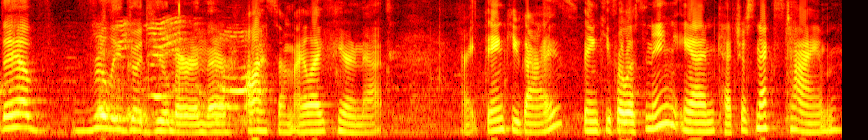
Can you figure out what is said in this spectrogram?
They have really good humor in there. Awesome. I like hearing that. All right. Thank you guys. Thank you for listening and catch us next time.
